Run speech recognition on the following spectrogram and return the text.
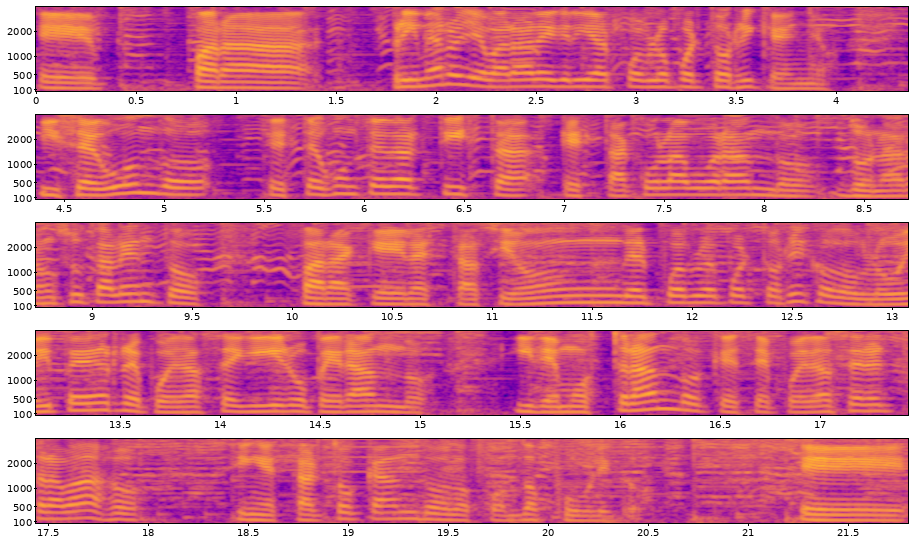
eh, para primero llevar alegría al pueblo puertorriqueño y segundo, este junte de artistas está colaborando, donaron su talento para que la estación del pueblo de Puerto Rico, WIPR, pueda seguir operando y demostrando que se puede hacer el trabajo sin estar tocando los fondos públicos. Eh,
